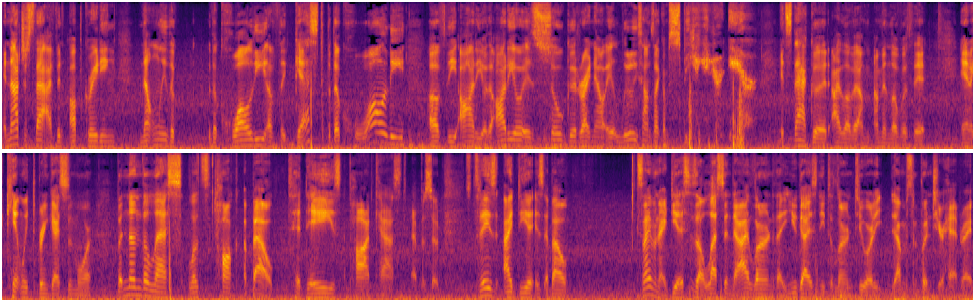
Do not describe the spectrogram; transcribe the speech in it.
And not just that, I've been upgrading not only the the quality of the guest, but the quality of the audio. The audio is so good right now. It literally sounds like I'm speaking in your ear. It's that good. I love it. I'm, I'm in love with it. And I can't wait to bring you guys some more. But nonetheless, let's talk about today's podcast episode. So today's idea is about it's not even an idea. This is a lesson that I learned that you guys need to learn too, or I'm just gonna put into your head, right?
